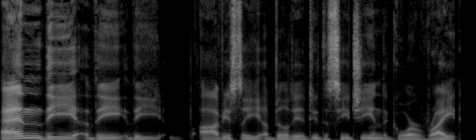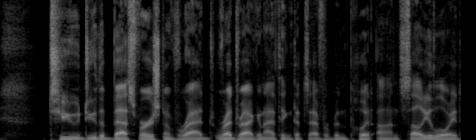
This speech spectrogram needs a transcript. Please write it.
and the the the obviously ability to do the CG and the gore right to do the best version of Red Red Dragon I think that's ever been put on celluloid,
